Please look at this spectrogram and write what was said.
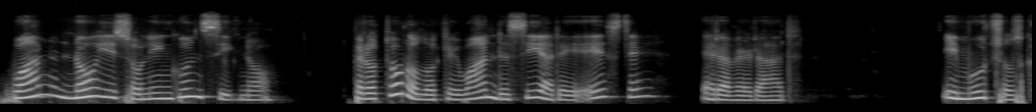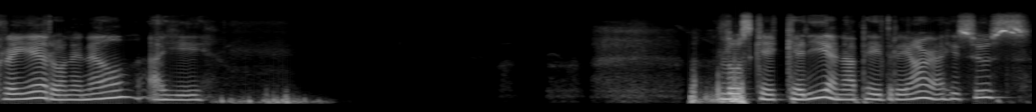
Juan no hizo ningún signo pero todo lo que Juan decía de éste era verdad. Y muchos creyeron en él allí. Los que querían apedrear a Jesús,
